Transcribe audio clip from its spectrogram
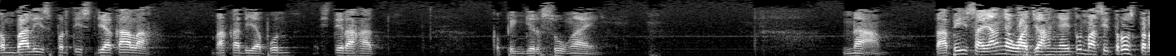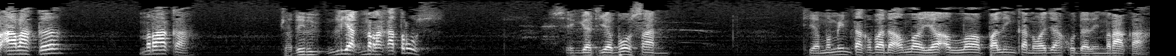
kembali seperti sedia kala, maka dia pun istirahat ke pinggir sungai. Nah, tapi sayangnya wajahnya itu masih terus terarah ke neraka. Jadi lihat neraka terus. Sehingga dia bosan. Dia meminta kepada Allah, Ya Allah palingkan wajahku dari neraka.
